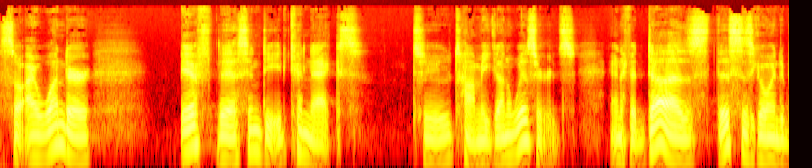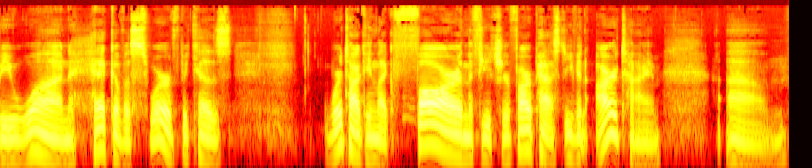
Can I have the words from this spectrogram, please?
So I wonder if this indeed connects to Tommy Gun Wizards. And if it does, this is going to be one heck of a swerve because we're talking like far in the future, far past even our time. Um,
